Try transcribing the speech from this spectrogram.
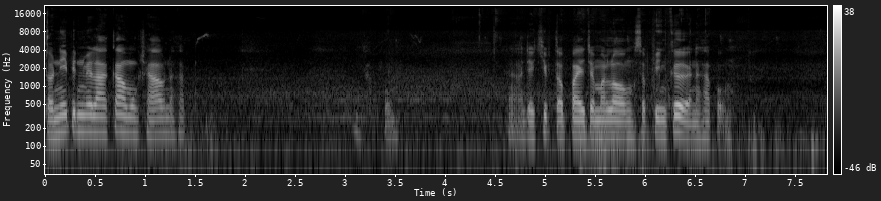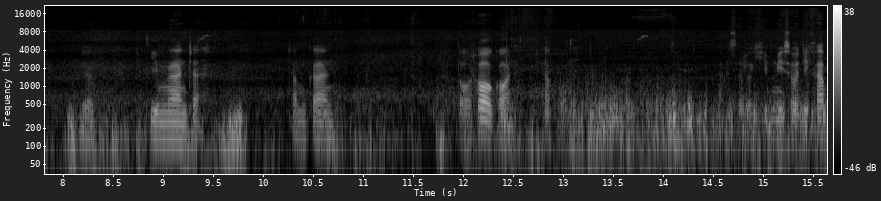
ตอนนี้เป็นเวลา9โมงเช้านะครับครับผมเดี๋ยวคลิปต่อไปจะมาลองสปริงเกอร์นะครับผมเดี๋ยวทีมงานจะทำการต่อท่อก่อนครับผมสำหรับคลิปนี้สวัสดีครับ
